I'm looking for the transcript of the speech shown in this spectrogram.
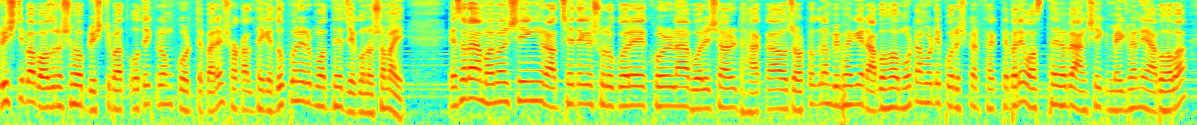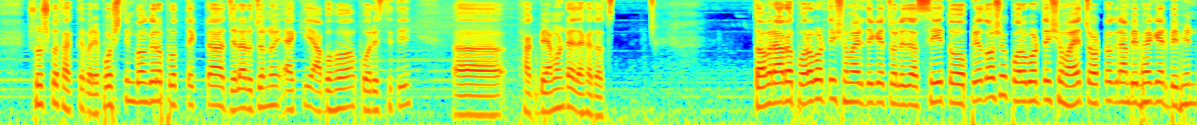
বৃষ্টি বা বজ্রসহ বৃষ্টিপাত অতিক্রম করতে পারে। সকাল থেকে দুপুরের মধ্যে যে কোনো সময়। এছাড়া ময়মনসিংহ রাজশাহী থেকে শুরু করে খুলনা, বরিশাল, ঢাকা ও চট্টগ্রাম বিভাগের আবহাওয়া মোটামুটি পরিষ্কার থাকতে পারে। অস্থায়ীভাবে আংশিক মেঘলানি আবহাওয়া শুষ্ক থাকতে পারে। পশ্চিমবঙ্গেরও প্রত্যেকটা জেলার জন্য একই আবহাওয়া পরিস্থিতি থাকবে এমনটাই দেখা যাচ্ছে। তো আমরা আরও পরবর্তী সময়ের দিকে চলে যাচ্ছি। তো প্রিয় দর্শক, পরবর্তী সময়ে চট্টগ্রাম বিভাগের বিভিন্ন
